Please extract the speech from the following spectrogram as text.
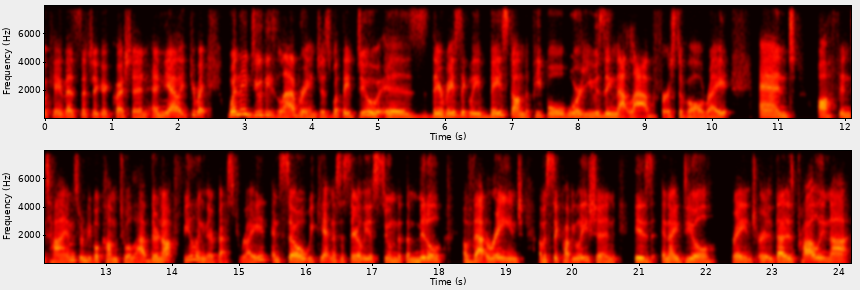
Okay. That's such a good question. And yeah, like you're right. When they do these lab ranges, what they do is they're basically based on the people who are using that lab, first of all, right? And oftentimes when people come to a lab, they're not feeling their best, right? And so we can't necessarily assume that the middle of that range of a sick population is an ideal range or that is probably not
